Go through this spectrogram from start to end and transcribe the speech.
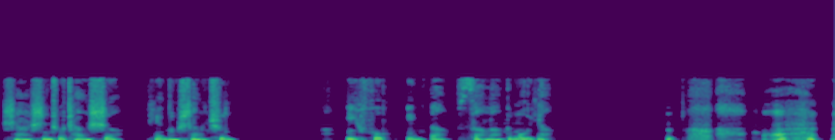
时而伸出长舌舔弄上唇，一副淫荡骚浪的模样。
